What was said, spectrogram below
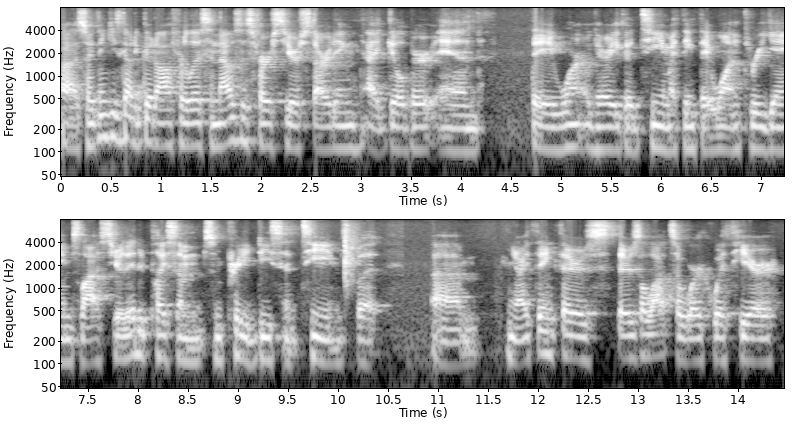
Uh, so I think he's got a good offer list, and that was his first year starting at Gilbert, and they weren't a very good team. I think they won three games last year. They did play some some pretty decent teams, but um, you know I think there's there's a lot to work with here.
